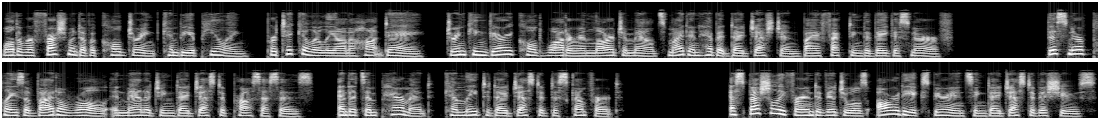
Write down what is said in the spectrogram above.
While the refreshment of a cold drink can be appealing, particularly on a hot day, drinking very cold water in large amounts might inhibit digestion by affecting the vagus nerve. This nerve plays a vital role in managing digestive processes, and its impairment can lead to digestive discomfort. Especially for individuals already experiencing digestive issues.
